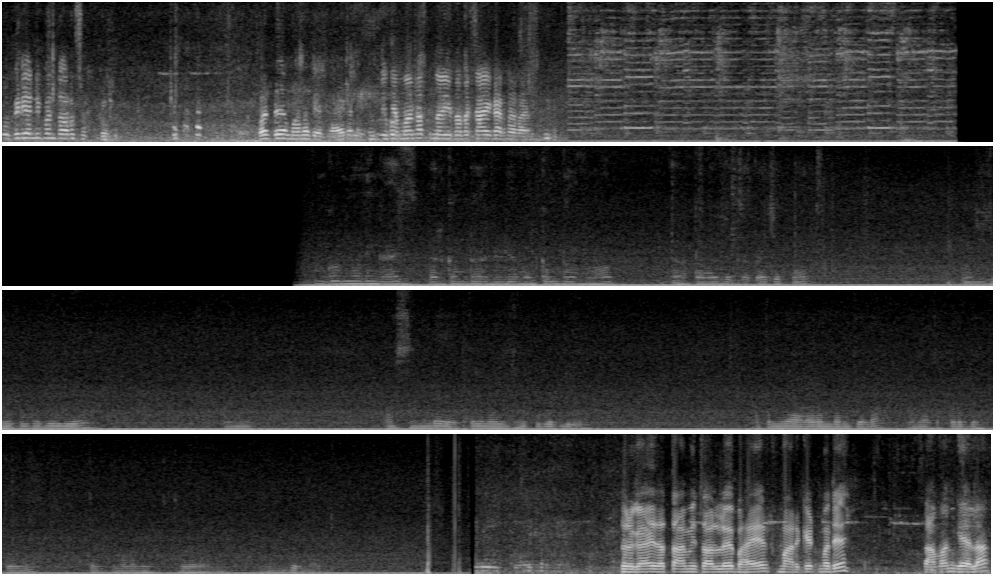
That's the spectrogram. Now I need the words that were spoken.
तो बिर्याणी पण चालू शकतो. पण त्याच्या मनात येत आहे का नाही? त्याच्या मनात नाही आता काय करणार आहे? Good morning guys welcome to our video welcome to our vlog तर आता वाजले सकाळचे पाच. माझी झोप उघडलेली आहे. आणि आज संडे तरी माझी झोप उघडली आहे. आता मी अलाराम बंद केला आणि आता परत झोपतो मी तर तुम्हाला भेटतो थोड्या वेळाने. गुड नाईट तर काय आता आम्ही चाललोय बाहेर मार्केटमध्ये सामान घ्यायला.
